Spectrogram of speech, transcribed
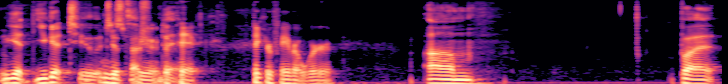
You get you get two. It's You a special to, day. to pick. Pick your favorite word. Um, but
